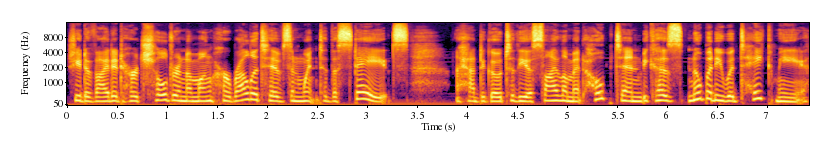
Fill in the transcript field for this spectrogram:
She divided her children among her relatives and went to the States. I had to go to the asylum at Hopeton because nobody would take me.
